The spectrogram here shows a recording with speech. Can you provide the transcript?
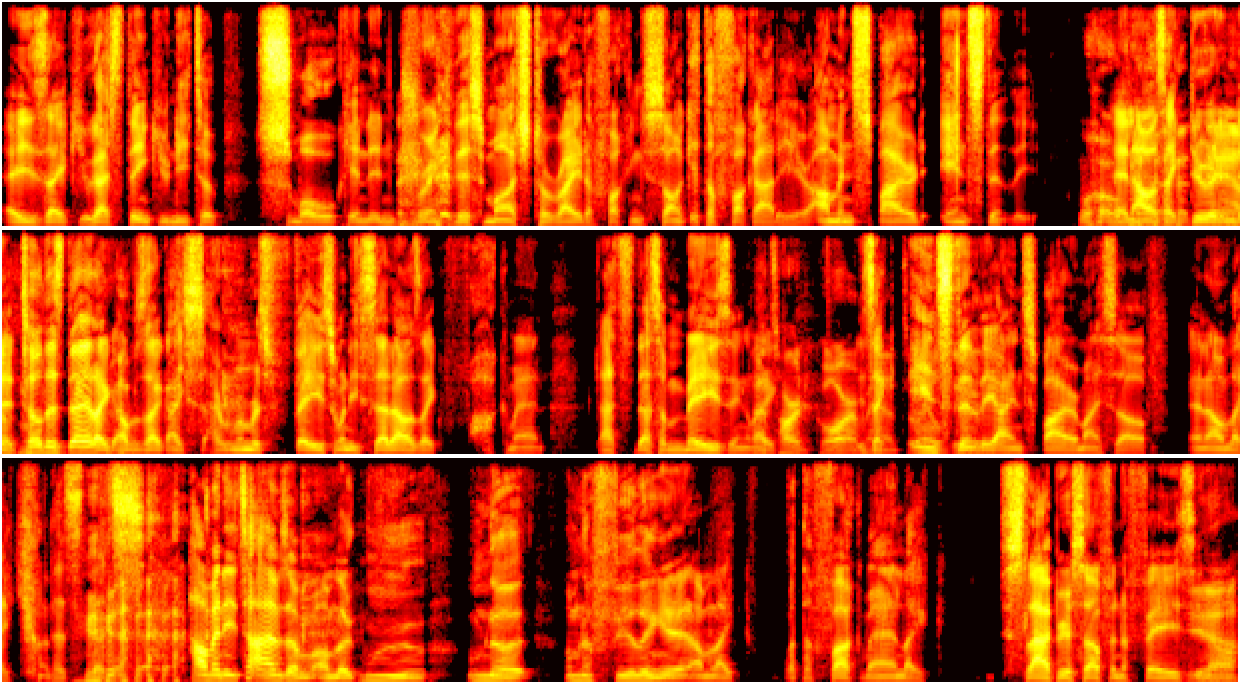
And he's like, you guys think you need to smoke and, and drink this much to write a fucking song? Get the fuck out of here. I'm inspired instantly. Whoa. And I was like, dude, and Damn. till this day, like, I was like, I, I remember his face when he said it. I was like, fuck, man, that's that's amazing. That's like, hardcore. It's man. like That's a real dude. instantly I inspire myself, and I'm like, that's that's how many times I'm I'm like, I'm not I'm not feeling it. I'm like, what the fuck, man? Like, slap yourself in the face, you Yeah. know.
